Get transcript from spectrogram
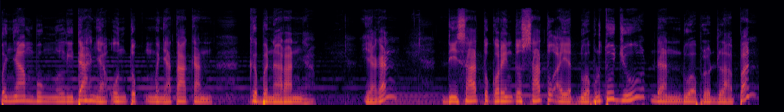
penyambung lidahnya untuk menyatakan kebenarannya. Ya kan? Di 1 Korintus 1 ayat 27 dan 28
